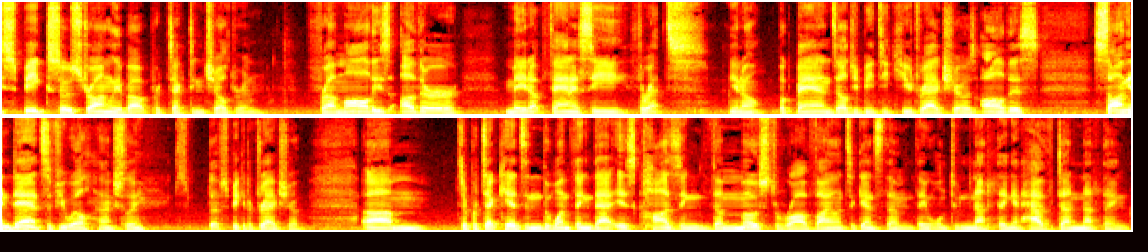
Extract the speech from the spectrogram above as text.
speak so strongly about protecting children from all these other made up fantasy threats, you know, book bans, LGBTQ drag shows, all this song and dance, if you will, actually, speaking of drag show, um, to protect kids. And the one thing that is causing the most raw violence against them, they will do nothing and have done nothing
